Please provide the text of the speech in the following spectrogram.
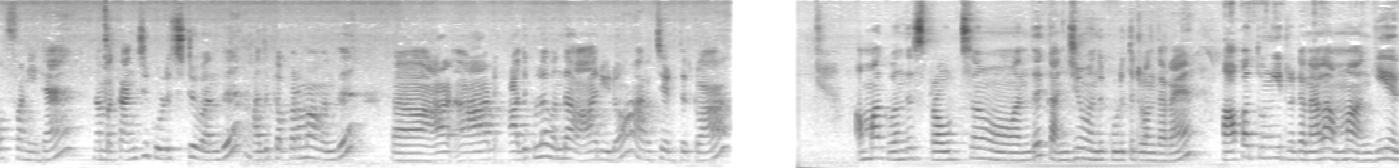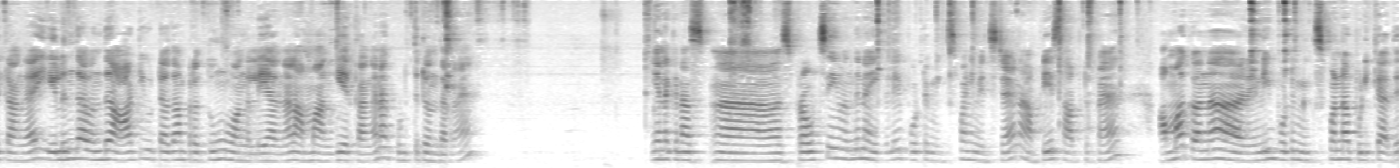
ஆஃப் பண்ணிட்டேன். நம்ம கஞ்சி குடிச்சிட்டு வந்து அதுக்கப்புறமா வந்து அதுக்குள்ளே வந்து ஆறிடும். அரைச்சி எடுத்துக்கலாம். அம்மாவுக்கு வந்து ஸ்ப்ரவுட்ஸும் வந்து கஞ்சியும் வந்து கொடுத்துட்டு வந்துடுறேன். பாப்பா தூங்கிட்டு இருக்கனால அம்மா அங்கேயே இருக்காங்க. எழுந்தா வந்து ஆட்டி விட்டா தான் அப்புறம் தூங்குவாங்க இல்லையா? அதனால அம்மா அங்கேயே இருக்காங்க. நான் கொடுத்துட்டு வந்துடுறேன். எனக்கு நான் ஸ்ப்ரவுட்ஸையும் வந்து நான் இதிலே போட்டு மிக்ஸ் பண்ணி வச்சுட்டேன். நான் அப்படியே சாப்பிட்டுப்பேன். அம்மாவுக்கு ஆனால் ரெண்டையும் போட்டு மிக்ஸ் பண்ணால் பிடிக்காது.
